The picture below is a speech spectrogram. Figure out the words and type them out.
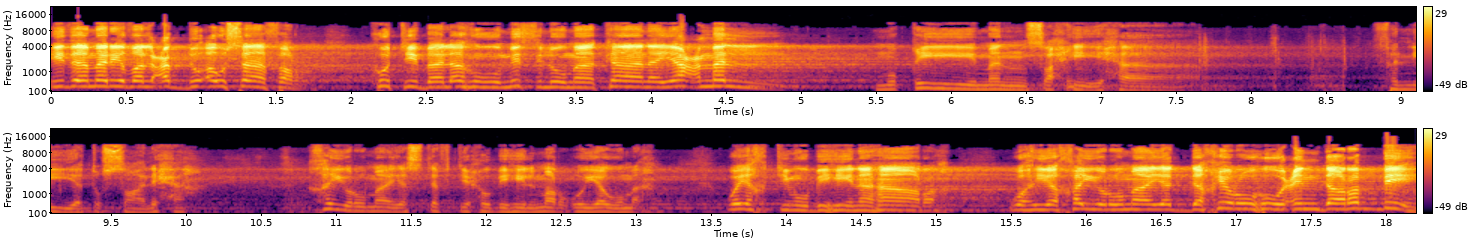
إذا مرض العبد أو سافر كتب له مثل ما كان يعمل مقيما صحيحا. فالنية الصالحة خير ما يستفتح به المرء يومه ويختم به نهاره وهي خير ما يدخره عند ربه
